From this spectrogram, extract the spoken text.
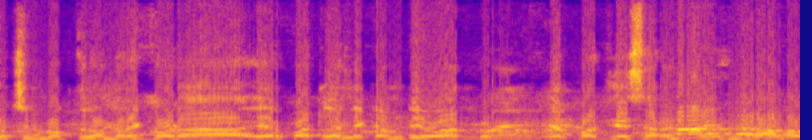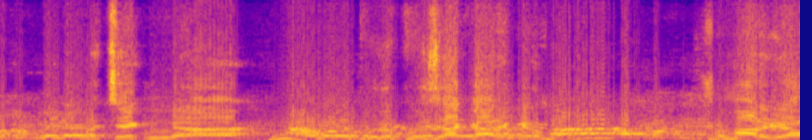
వచ్చిన భక్తులందరికీ కూడా ఏర్పాట్లన్నీ కమిటీ వారు ఏర్పాటు చేశారండి. ప్రత్యేకంగా గురు పూజ కార్యక్రమం. సుమారుగా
